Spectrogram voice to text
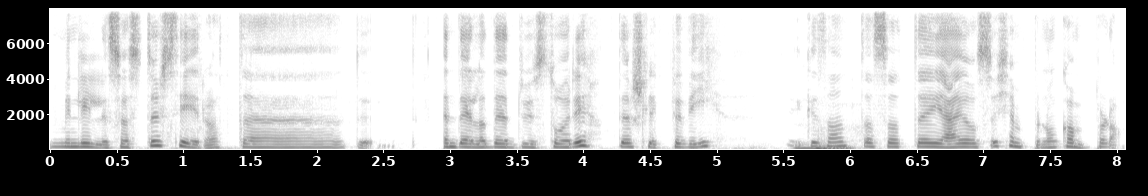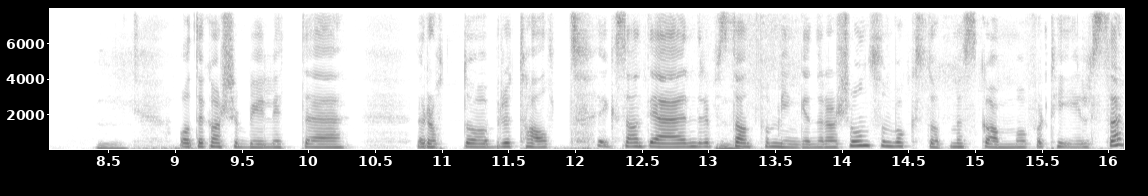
min lillesøster sier at en del av det du står i, det slipper vi. Ikke mm. sant? Altså at jeg også kjemper noen kamper, da. Mm. Og at det kanskje blir litt rått og brutalt. Ikke sant? Jeg er en representant for min generasjon som vokste opp med skam og fortielse,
